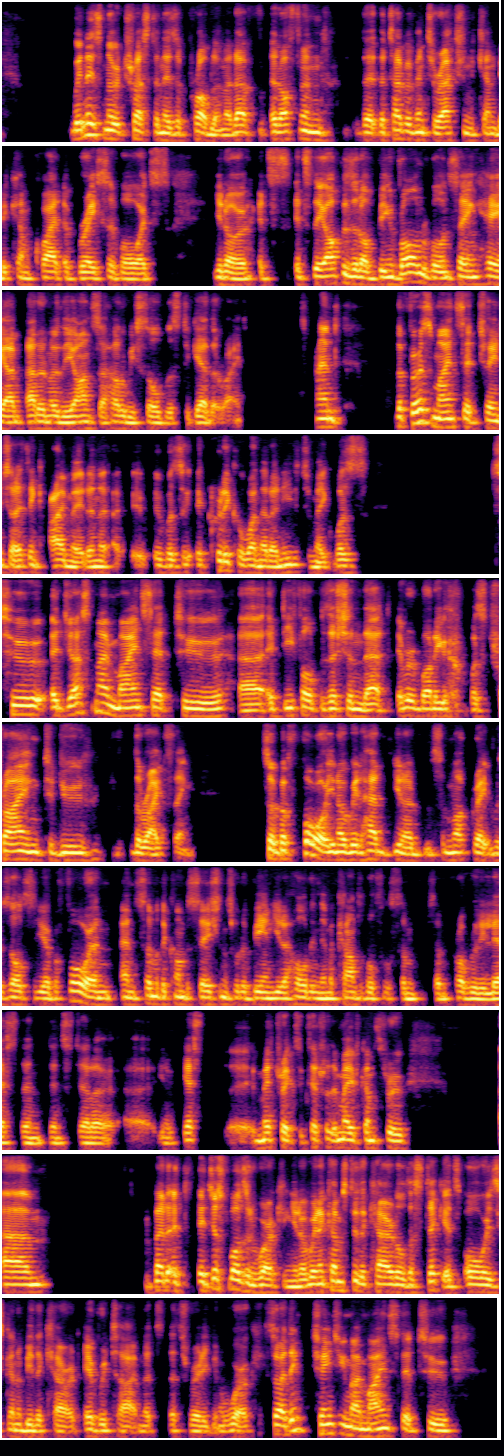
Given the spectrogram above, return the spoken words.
when there's no trust and there's a problem, it, it often the, the type of interaction can become quite abrasive or it's you know it's it's the opposite of being vulnerable and saying hey I, I don't know the answer. How do we solve this together? Right? And the first mindset change that i think i made and it, it was a critical one that i needed to make was to adjust my mindset to uh, a default position that everybody was trying to do the right thing. So before, you know, we'd had, you know, some not great results the year before, and and some of the conversations would have been, you know, holding them accountable for some some probably less than than stellar, uh, you know, guest metrics, etc. that may have come through. Um, but it, it just wasn't working. You know, when it comes to the carrot or the stick, it's always going to be the carrot every time. That's that's really going to work. So I think changing my mindset to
